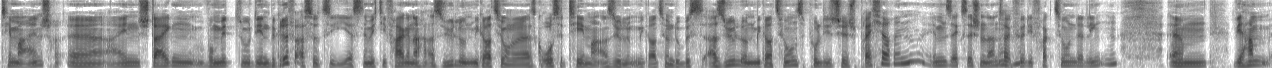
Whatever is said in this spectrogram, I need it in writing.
Thema äh, einsteigen, womit du den Begriff assoziierst, nämlich die Frage nach Asyl und Migration oder das große Thema Asyl und Migration. Du bist Asyl- und migrationspolitische Sprecherin im Sächsischen Landtag mhm. für die Fraktion der Linken. Ähm, wir haben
